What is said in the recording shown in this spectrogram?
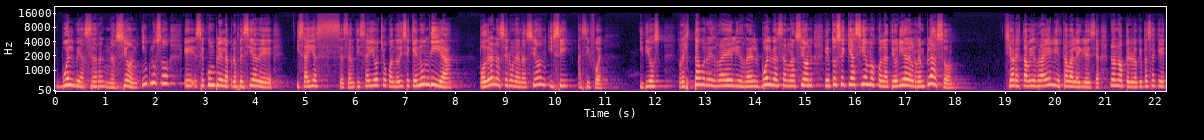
vuelve a ser nación. Incluso eh, se cumple la profecía de Isaías 66.8 cuando dice que en un día podrán hacer una nación y sí, así fue. Y Dios restaura a Israel Israel vuelve a ser nación. Entonces, ¿qué hacíamos con la teoría del reemplazo? Si ahora estaba Israel y estaba la iglesia. No, no, pero lo que pasa es que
